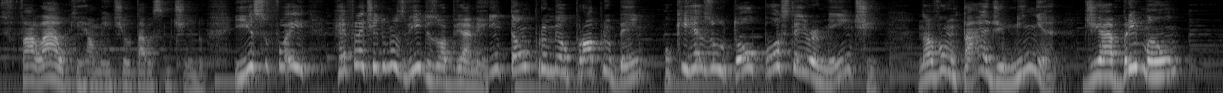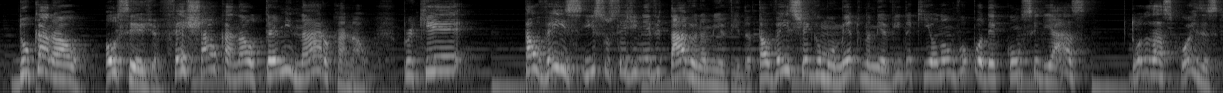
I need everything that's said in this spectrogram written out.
falar o que realmente eu estava sentindo. E isso foi refletido nos vídeos, obviamente. Então, para o meu próprio bem, o que resultou posteriormente na vontade minha de abrir mão do canal. Ou seja, fechar o canal, terminar o canal. Porque talvez isso seja inevitável na minha vida. Talvez chegue um momento na minha vida que eu não vou poder conciliar as, todas as coisas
